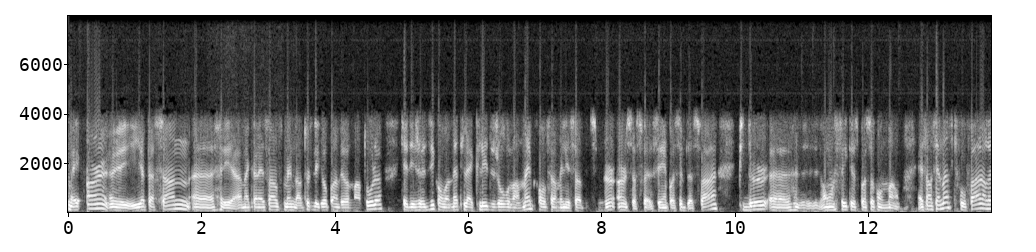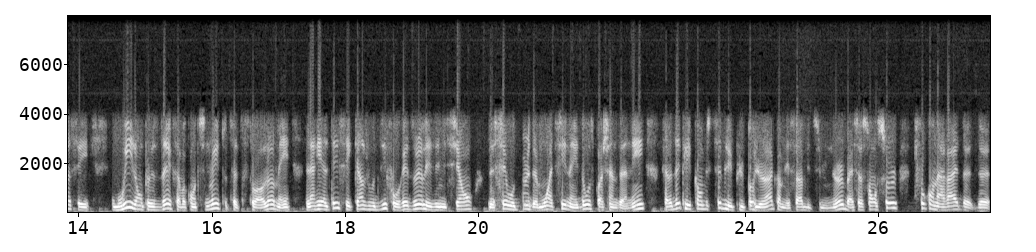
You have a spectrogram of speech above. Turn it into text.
Mais un, il euh, y a personne, euh, et à ma connaissance, même dans tous les groupes environnementaux, là, qui a déjà dit qu'on va mettre la clé du jour au lendemain et qu'on va fermer les sables bitumineux. Un, ça c'est impossible de se faire. Puis deux, euh, on sait que c'est pas ça qu'on demande. Essentiellement, ce qu'il faut faire, là, c'est oui, on peut se dire que ça va continuer toute cette histoire-là, mais la réalité, c'est quand je vous dis qu'il faut réduire les émissions de CO2 de moitié dans les 12 prochaines années, ça veut dire que les combustibles les plus polluants, comme les sables bitumineux, ben, ce sont ceux faut qu'on arrête de,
